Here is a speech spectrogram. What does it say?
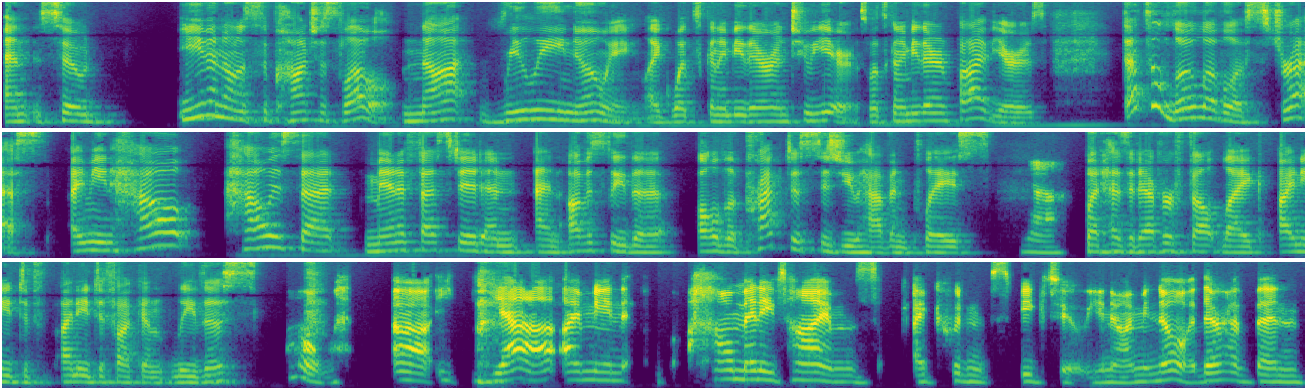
and so even on a subconscious level, not really knowing like what's going to be there in two years, what's going to be there in five years, that's a low level of stress. I mean, how how is that manifested? And and obviously the all the practices you have in place yeah. but has it ever felt like i need to i need to fucking leave this? Oh uh yeah. I mean how many times i couldn't speak to you know? I mean no there have been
